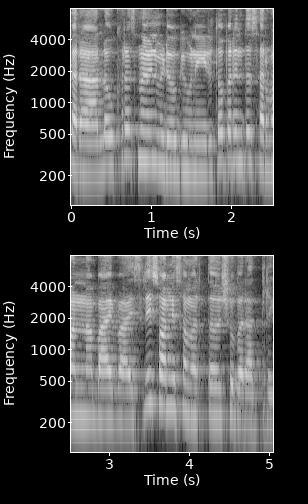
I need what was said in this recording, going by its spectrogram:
करा. लवकरच नवीन व्हिडिओ घेऊन येईल. तोपर्यंत सर्वांना बाय बाय श्री स्वामी समर्थ. शुभरात्री.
